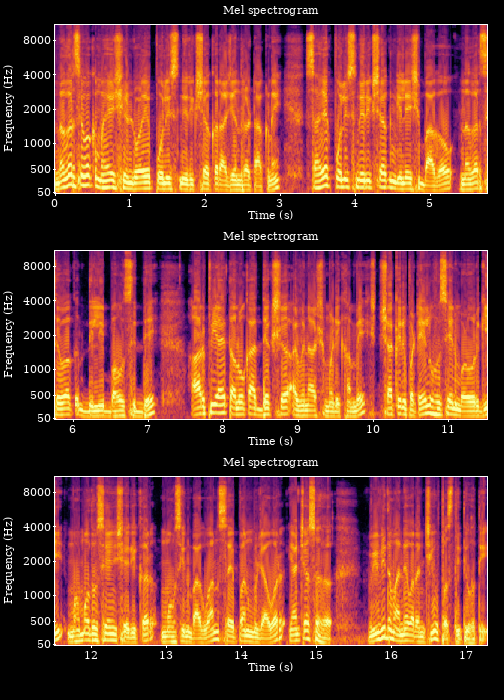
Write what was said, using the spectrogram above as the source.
नगरसेवक महेश हिंडोळे पोलीस निरीक्षक राजेंद्र टाकणे सहाय्यक पोलीस निरीक्षक निलेश बागव नगरसेवक दिलीप भाऊ सिद्धे आरपीआय तालुका अध्यक्ष अविनाश मडिखांबे शाकीर पटेल हुसेन बळोरगी मोहम्मद हुसेन शेरीकर मोहसिन बागवान सैपन मुजावर यांच्यासह विविध मान्यवरांची उपस्थिती होती.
